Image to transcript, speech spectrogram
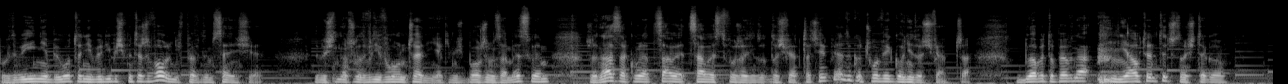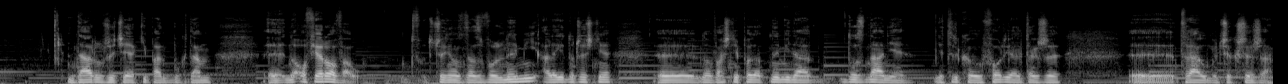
Bo gdyby jej nie było, to nie bylibyśmy też wolni w pewnym sensie gdybyśmy na przykład byli wyłączeni jakimś Bożym zamysłem, że nas akurat całe, całe stworzenie do, doświadcza cierpienia, tylko człowiek go nie doświadcza. Byłaby to pewna nieautentyczność tego daru życia, jaki Pan Bóg nam e, no, ofiarował, czyniąc nas wolnymi, ale jednocześnie e, no, właśnie podatnymi na doznanie nie tylko euforii, ale także e, traumy czy krzyża.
